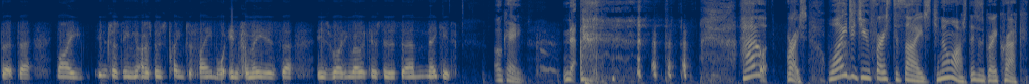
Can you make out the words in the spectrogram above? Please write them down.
But uh, my interesting, I suppose, claim to fame or infamy is uh, is riding roller coasters um, naked. Okay. How, right. Why did you first decide, do you know what? This is great crack.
